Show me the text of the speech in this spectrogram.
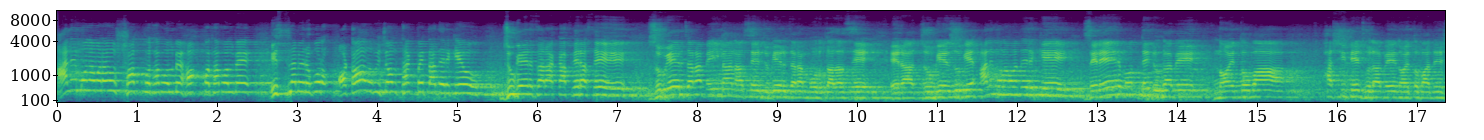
আলেম ওলামারাও সৎ কথা বলবে, হক কথা বলবে। ইসলামের উপর অটল অবিচল থাকবে তাদেরকেও। যুগের যারা কাফের আছে, যুগের যারা বেইমান আছে, যুগের যারা মোরতাদ আছে এরা যুগে যুগে আলেম ওলামাদেরকে জেলের মধ্যে ঢুকাবে, নয়তোবা ফাঁসিতে ঝুলাবে, নয়তোবা দেশ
